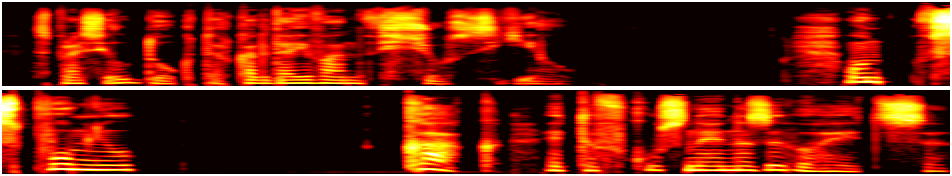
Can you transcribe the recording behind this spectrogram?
— спросил доктор, когда Иван все съел. Он вспомнил, как это вкусное называется.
